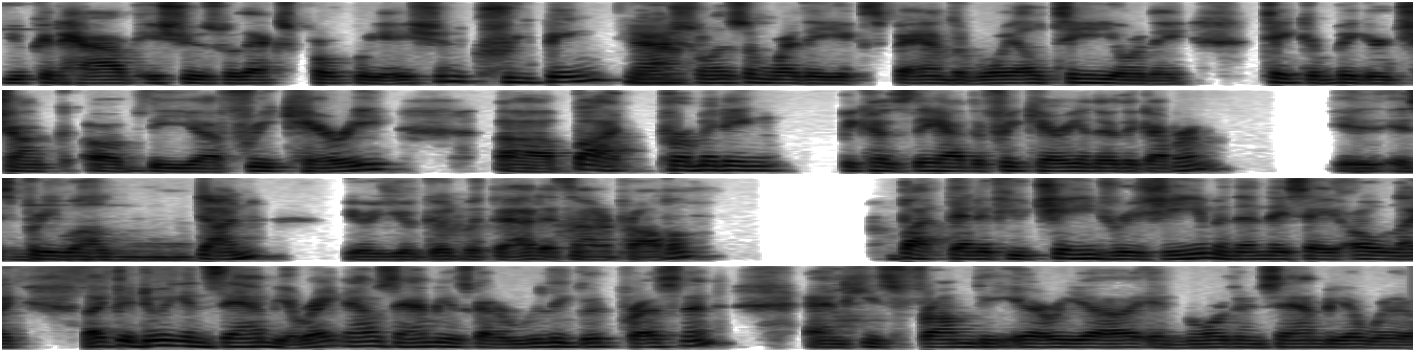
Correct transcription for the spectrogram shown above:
you could have issues with expropriation, creeping yeah. nationalism, where they expand the royalty or they take a bigger chunk of the uh, free carry. Uh, but permitting, because they have the free carry and they're the government, is, is pretty well done. You're you're good with that. It's not a problem. But then if you change regime and then they say, oh, like like they're doing in Zambia. Right now, Zambia's got a really good president, and he's from the area in northern Zambia where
